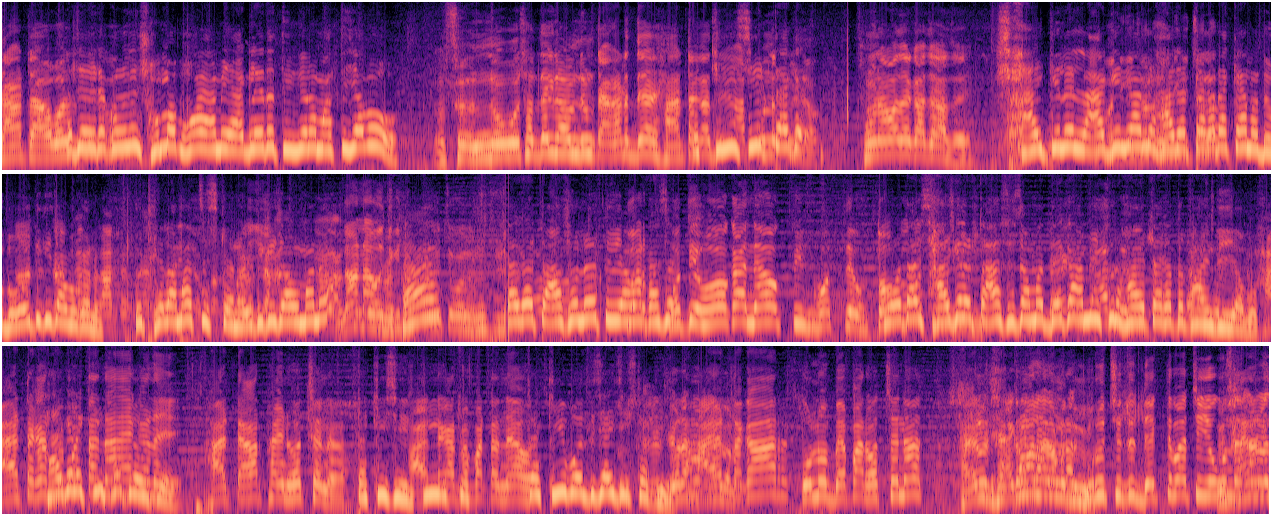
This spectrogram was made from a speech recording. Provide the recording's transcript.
টাকা টাকা আচ্ছা এটা কোনোদিন সম্ভব হয়? আমি একলা তোদের তিনজনে মারতে যাব? নব্বই সব দেখলাম তুমি টাকাটা দেয় হাজার টাকা দে কিসের টাকা? ফোন আমাদের কাছে আছে। সাইকেলে লাগেনি আমি হাজার টাকাটা কেন দেবো? ওইদিকে যাব কেন? তুই ঠেলা মারছিস কেন? ওইদিকে যাব মানে? না, না, ওইদিকে হ্যাঁ? হলে তুই আমার কাছে ক্ষতি হোক আর না হোক তুই হচ্ছে সাইকেলে টাচ হয়েছে আমার দেখে আমি একটু হাজার টাকা তো ফাইন দিয়ে যাব। হাজার সাইকেলে কি না ক্ষতি এখানে। হাজার টাকার ফাইন হচ্ছে না। তা হাজার কি টাকার ব্যাপারটা কি বলতে চাইছিস তোরা হাজার টাকার কোনো ব্যাপার হচ্ছে না। সাইকেল ঠেকা লাগানো তুমি। তুই দেখতে পাচ্ছিস দেখালে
